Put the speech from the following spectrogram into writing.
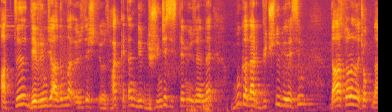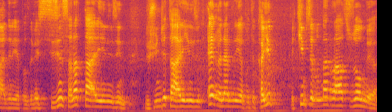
attığı devrimci adımla özdeşliyoruz. Hakikaten bir düşünce sistemi üzerine bu kadar güçlü bir resim daha sonra da çok nadir yapıldı ve sizin sanat tarihinizin, düşünce tarihinizin en önemli yapıtı kayıp ve kimse bundan rahatsız olmuyor.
